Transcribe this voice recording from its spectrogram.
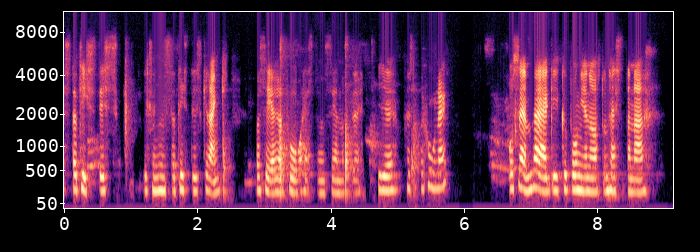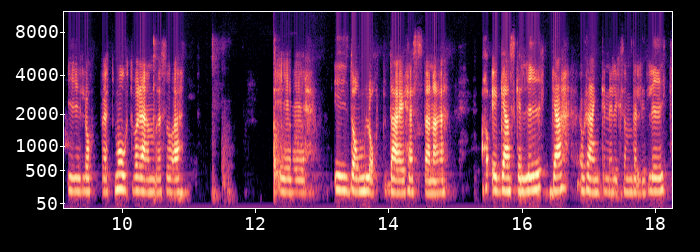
statistisk, liksom en statistisk rank baserad på hästens senaste tio prestationer. Och sen väger kuponggeneratorn hästarna i loppet mot varandra så att eh, i de lopp där hästarna är ganska lika och ranken är liksom väldigt lik.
